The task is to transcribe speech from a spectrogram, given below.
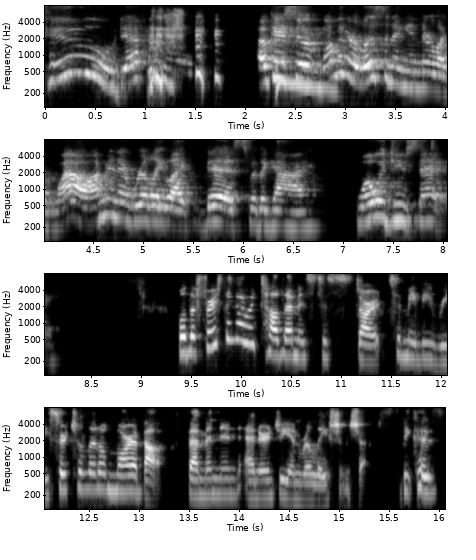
too, definitely. okay, so if women are listening and they're like, wow, I'm in a really like this with a guy, what would you say? Well, the first thing I would tell them is to start to maybe research a little more about feminine energy and relationships because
